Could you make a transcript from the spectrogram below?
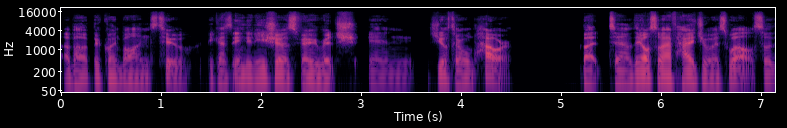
about Bitcoin bonds too, because Indonesia is very rich in geothermal power, but uh, they also have hydro as well. So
